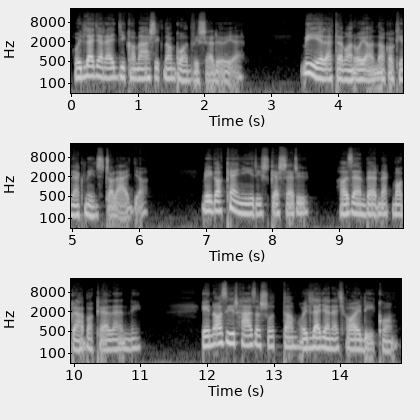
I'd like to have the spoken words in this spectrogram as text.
hogy legyen egyik a másiknak gondviselője. Mi élete van olyannak, akinek nincs családja? Még a kenyír is keserű, ha az embernek magába kell lenni. Én azért házasodtam, hogy legyen egy hajlíkom,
